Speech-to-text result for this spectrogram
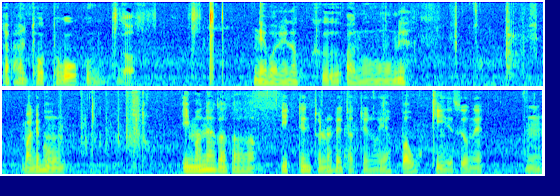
やっぱり戸郷君が粘れなくあのね。まあでも今永が1点取られたっていうのはやっぱ大きいですよね。うん。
